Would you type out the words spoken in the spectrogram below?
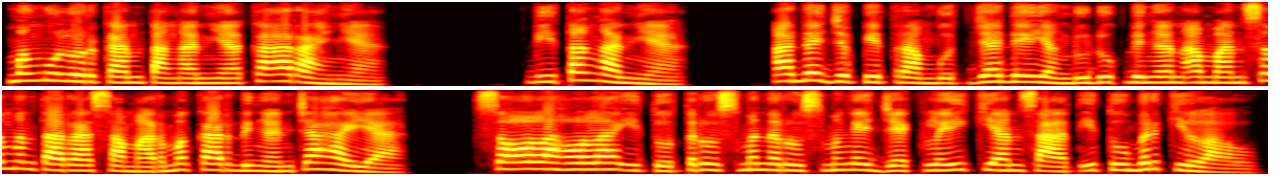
mengulurkan tangannya ke arahnya. Di tangannya, ada jepit rambut jade yang duduk dengan aman sementara samar mekar dengan cahaya, seolah-olah itu terus-menerus mengejek Lei Qian saat itu berkilau.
